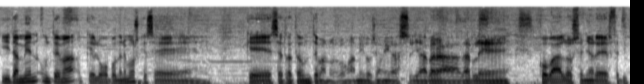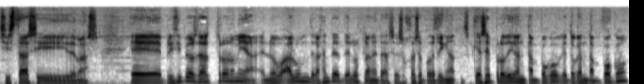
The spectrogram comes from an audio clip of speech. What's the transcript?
y también un tema que luego pondremos que se que se trata de un tema nuevo, amigos y amigas, ya para darle coba a los señores fetichistas y demás. Eh, Principios de Astronomía, el nuevo álbum de la gente de los planetas, esos que se, podrían, que se prodigan tan poco, que tocan tan poco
